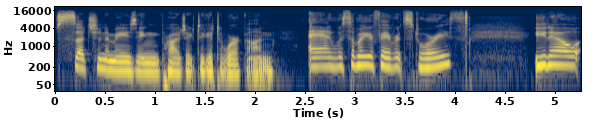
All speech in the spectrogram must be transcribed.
such an amazing project to get to work on. And with some of your favorite stories? You know,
